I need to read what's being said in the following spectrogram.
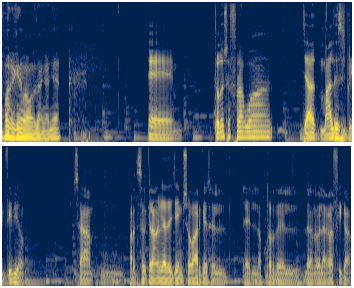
para que no vamos a engañar, eh, todo se fragua ya mal desde el principio. O sea, mm, parece ser que la novia de James O'Barr, que es el, el autor de la novela gráfica,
